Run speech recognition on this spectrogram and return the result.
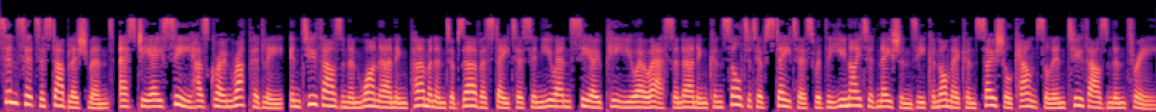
Since its establishment, SGAC has grown rapidly, in 2001 earning permanent observer status in UNCOPUOS and earning consultative status with the United Nations Economic and Social Council in 2003.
